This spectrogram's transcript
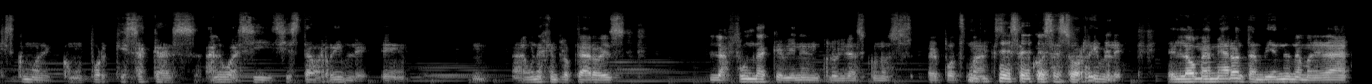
es como de, como, ¿por qué sacas algo así si está horrible? Eh, un ejemplo claro es la funda que vienen incluidas con los AirPods Max. Esa cosa es horrible. Lo memearon también de una manera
